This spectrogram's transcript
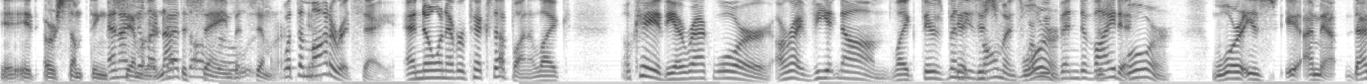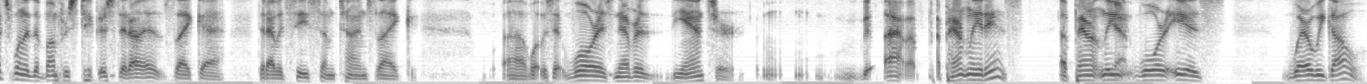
It, it or something And similar, like not the same, but similar. What the moderates say, and no one ever picks up on it. Like, okay, the Iraq War, all right, Vietnam. Like, there's been Yeah, these moments war. where we've been There's divided. war. War is. I mean, that's one of the bumper stickers that I was like uh, that I would see sometimes. Like, uh, what was it? War is never the answer. Uh, apparently, it is. Apparently, war is where we go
